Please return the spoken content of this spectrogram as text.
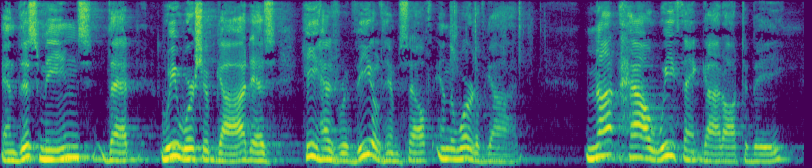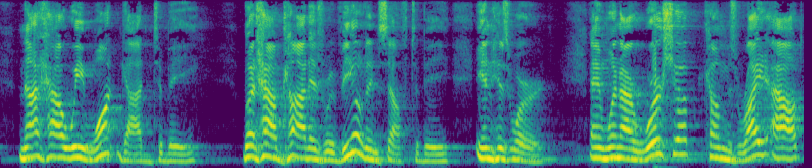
And this means that we worship God as he has revealed Himself in the Word of God. Not how we think God ought to be, not how we want God to be, but how God has revealed Himself to be in His Word. And when our worship comes right out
